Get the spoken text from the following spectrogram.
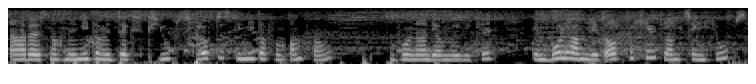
Ah, da ist noch eine Nita mit 6 Cubes. Ich glaube, das ist die Nita vom Anfang. Obwohl, nein, die haben wir gekillt. Den Bull haben wir jetzt auch gekillt. Wir haben 10 Cubes.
